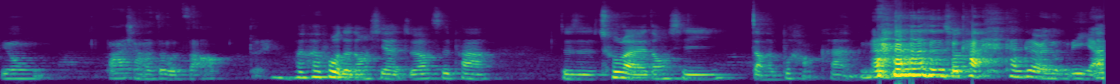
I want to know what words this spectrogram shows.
不用把它想的这么糟。对，会会获得东西啊，主要是怕就是出来的东西。长得不好看，说看看个人努力啊，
